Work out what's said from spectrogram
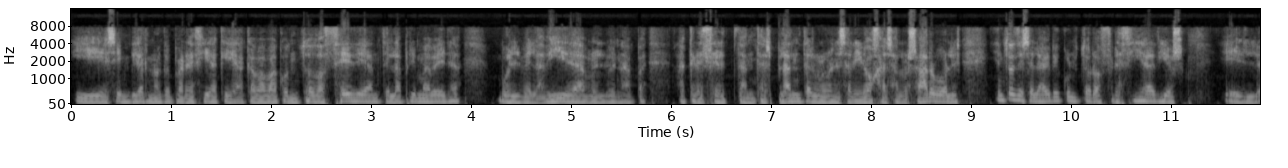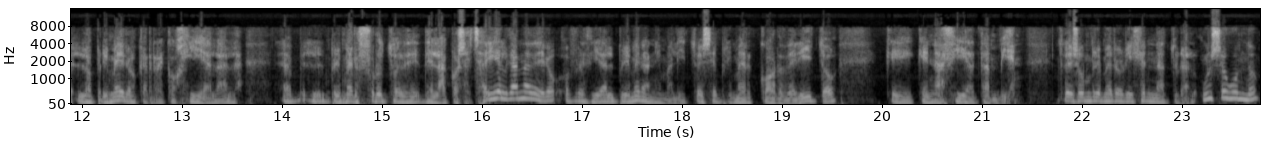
y ese invierno que parecía que acababa con todo cede ante la primavera, vuelve la vida, vuelven a, crecer tantas plantas, vuelven a salir hojas a los árboles. Y entonces el agricultor ofrecía a Dios lo primero que recogía, el primer fruto de la cosecha. Y el ganadero ofrecía el primer animalito, ese primer corderito que, nacía también. Entonces, un primer origen natural. Un segundo,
